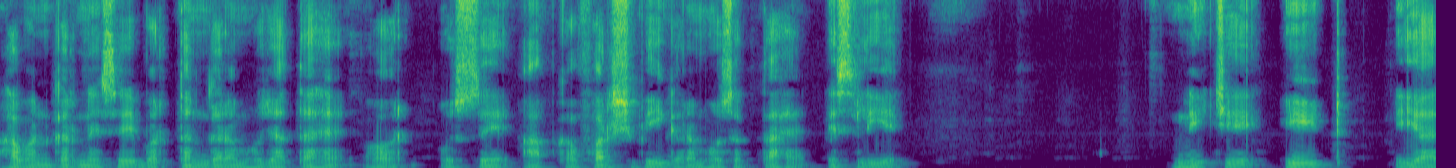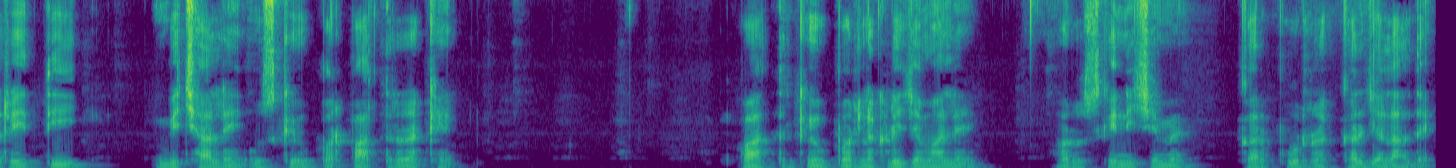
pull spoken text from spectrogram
हवन करने से बर्तन गर्म हो जाता है और उससे आपका फर्श भी गर्म हो सकता है, इसलिए नीचे ईंट या रेती बिछा लें, उसके ऊपर पात्र रखें। पात्र के ऊपर लकड़ी जमा लें और उसके नीचे में कर्पूर रखकर जला दें।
